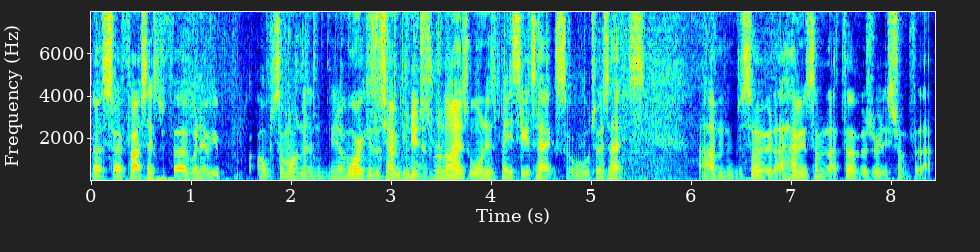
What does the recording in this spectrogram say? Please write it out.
uh, sorry, five stacks of Fervor whenever you ult someone, and you know Warwick is a champion who just relies on his basic attacks or auto attacks. Um, so like, having something like fervor is really strong for that.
